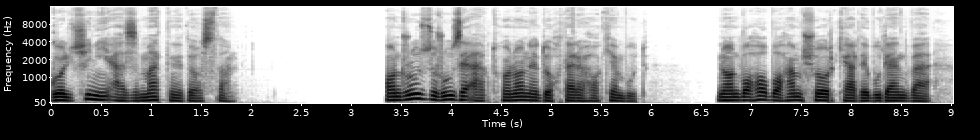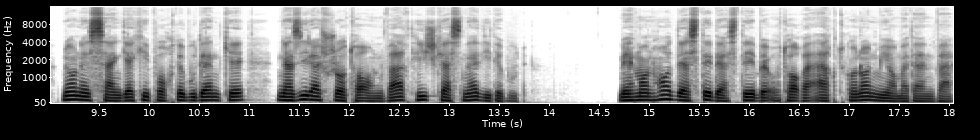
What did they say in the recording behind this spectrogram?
گلچینی از متن داستان آن روز روز عقد کنان دختر حاکم بود. نانواها با هم شور کرده بودند و نان سنگکی پخته بودند که نظیرش را تا آن وقت هیچ کس ندیده بود. مهمانها دسته دسته به اتاق عقد کنان می آمدند و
